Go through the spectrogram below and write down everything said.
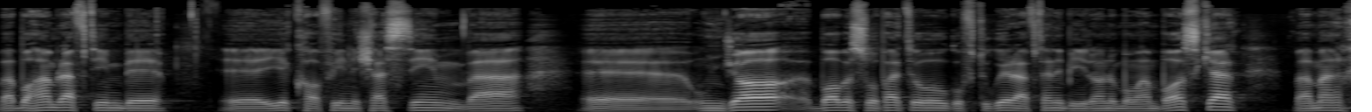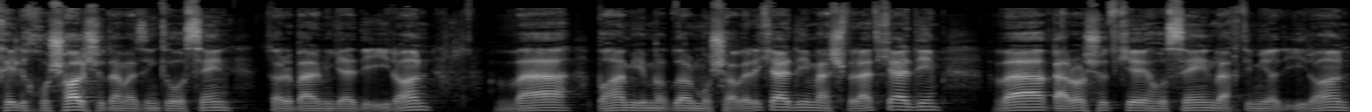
و با هم رفتیم به یک کافه نشستیم و اونجا باب صحبت و گفتگوی رفتن به ایران رو با من باز کرد و من خیلی خوشحال شدم از اینکه حسین داره برمیگرده ایران و با هم یه مقدار مشاوره کردیم مشورت کردیم و قرار شد که حسین وقتی میاد ایران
